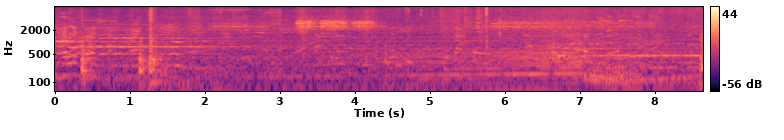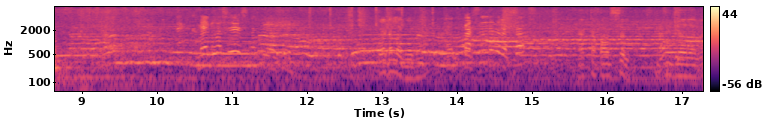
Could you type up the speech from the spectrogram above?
ভালো করে মেঘলা শেষ নাকি আছে কয়টা লাগবে ভাই? পার্সেল দেবে একটা একটা পার্সেল দেওয়া যাবে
